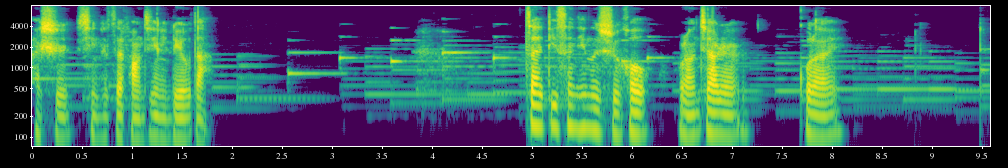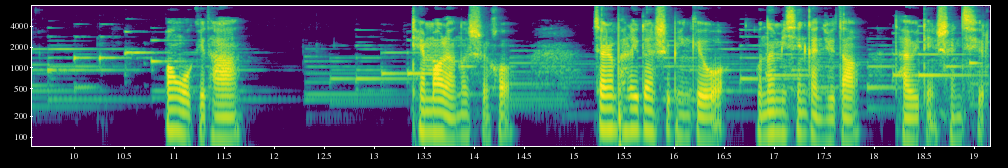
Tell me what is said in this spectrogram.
还是醒着在房间里溜达？在第三天的时候，我让家人过来帮我给他添猫粮的时候。家人拍了一段视频给我，我能明显感觉到他有一点生气了。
